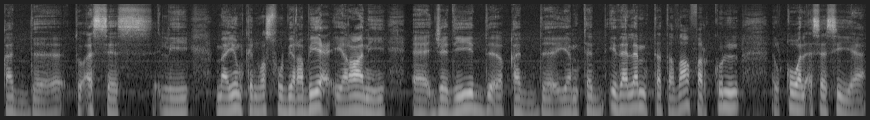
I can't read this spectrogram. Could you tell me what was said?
قد تؤسس لما يمكن وصفه بربيع إيراني آه، جديد قد يمتد. إذا لم تتضافر كل القوى الأساسية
